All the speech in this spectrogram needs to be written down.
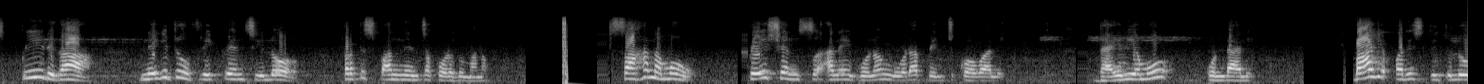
స్పీడ్గా నెగిటివ్ ఫ్రీక్వెన్సీలో ప్రతిస్పందించకూడదు మనం. సహనము పేషెన్స్ అనే గుణం కూడా పెంచుకోవాలి. ధైర్యము ఉండాలి. బాహ్య పరిస్థితులు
